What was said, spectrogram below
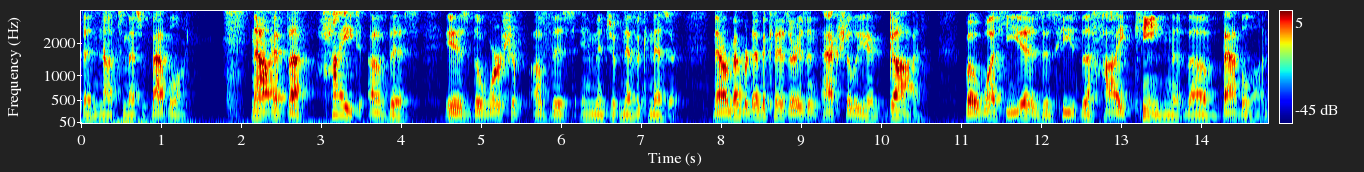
uh, not to mess with Babylon. Now, at the height of this is the worship of this image of Nebuchadnezzar. Now, remember, Nebuchadnezzar isn't actually a god, but what he is, is he's the high king of Babylon.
